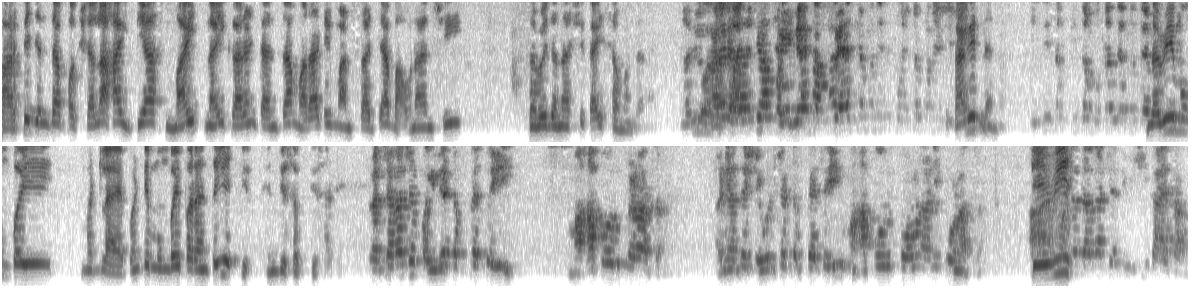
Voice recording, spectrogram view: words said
भारतीय जनता पक्षाला हा इतिहास माहीत नाही कारण त्यांचा मराठी माणसाच्या भावनांशी संवेदनाशी काही संबंध नाही. आहे. सांगितलं ना. हिंदी सक्तीचा मुद्दा त्यांना त्या- नवी मुंबई म्हटलंय पण ते मुंबईपर्यंत येतील हिंदी सक्तीसाठी. प्रचाराच्या पहिल्या टप्प्यातही महापौर कोणाचा आणि आता शेवटच्या टप्प्यातही महापौर कोण आणि कोणाचा? तेवीस- दिवशी काय सांग?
